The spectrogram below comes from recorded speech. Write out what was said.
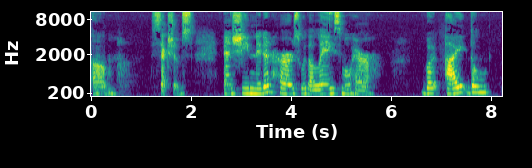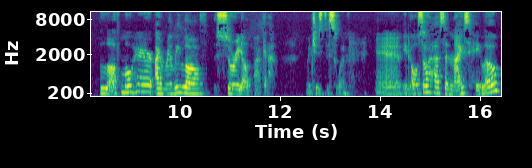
um, sections. And she knitted hers with a lace mohair. But I don't love mohair. I really love Suri alpaca which is this one and it also has a nice halo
